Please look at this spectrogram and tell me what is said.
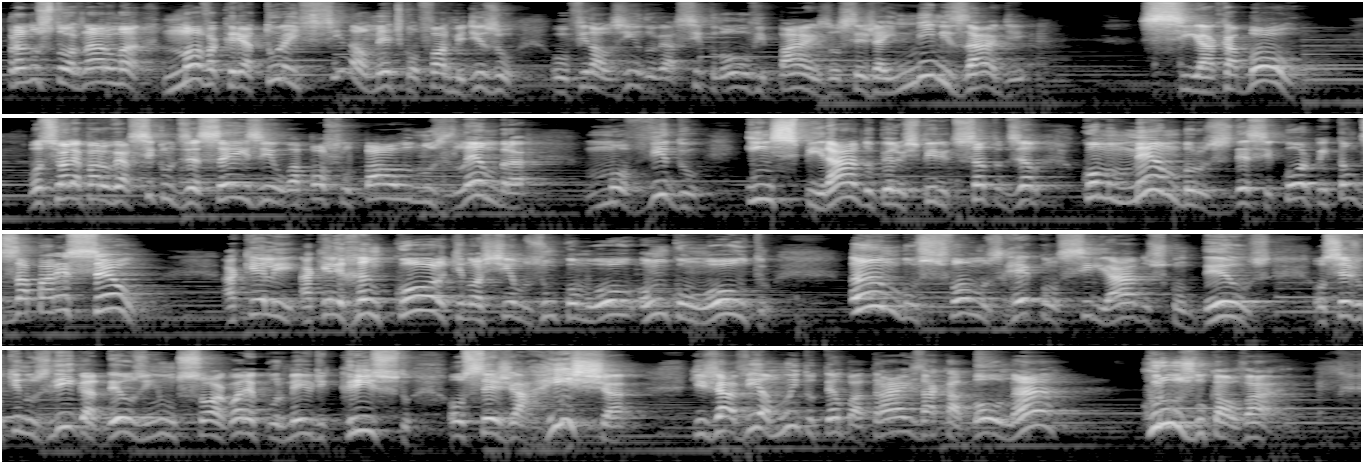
para nos tornar uma nova criatura e finalmente, conforme diz o, o finalzinho do versículo, houve paz, ou seja, a inimizade se acabou. Você olha para o versículo 16 e o apóstolo Paulo nos lembra, movido, inspirado pelo Espírito Santo, dizendo: como membros desse corpo, então desapareceu aquele, aquele rancor que nós tínhamos um, como, um com o outro, ambos fomos reconciliados com Deus, ou seja, o que nos liga a Deus em um só agora é por meio de Cristo, ou seja, a rixa que já havia muito tempo atrás acabou na cruz do Calvário.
